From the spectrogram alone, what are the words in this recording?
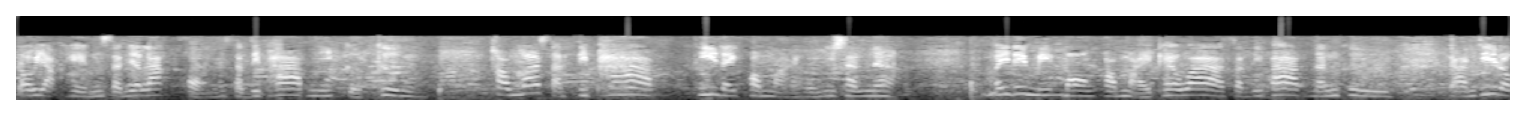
เราอยากเห็นสัญลักษณ์ของสันติภาพนี้เกิดขึ้นคำว่าสันติภาพที่ในความหมายของดิฉันเนี่ยไม่ได้มีมองความหมายแค่ว่าสันติภาพนั้นคือ การที่เรา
